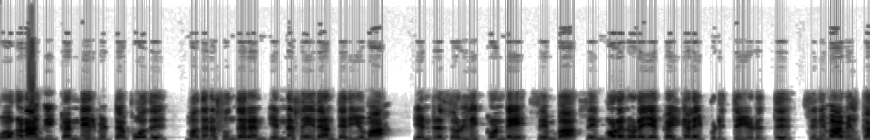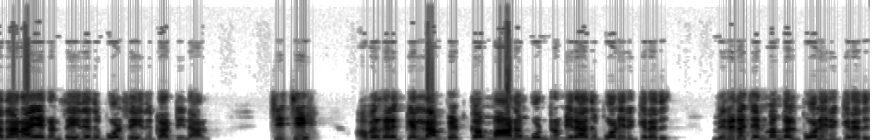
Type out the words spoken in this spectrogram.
மோகனாங்கி கண்ணீர் விட்ட போது மதன சுந்தரன் என்ன செய்தான் தெரியுமா? என்று சொல்லிக்கொண்டே செம்பா செங்கோடனுடைய கைகளை பிடித்து இழுத்து சினிமாவில் கதாநாயகன் செய்தது போல் செய்து காட்டினாள். சீச்சி அவர்களுக்கெல்லாம் வெட்கம் மானம் ஒன்றும் இராது போல் இருக்கிறது. மிருக ஜென்மங்கள் போல் இருக்கிறது.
